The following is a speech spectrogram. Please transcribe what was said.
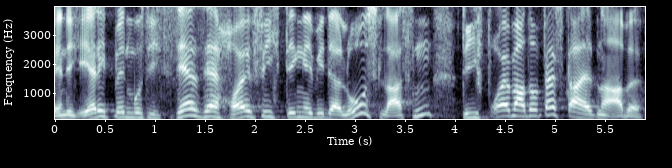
Wenn ich ehrlich bin, muss ich sehr, sehr häufig Dinge wieder loslassen, die ich vorher mal so festgehalten habe,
